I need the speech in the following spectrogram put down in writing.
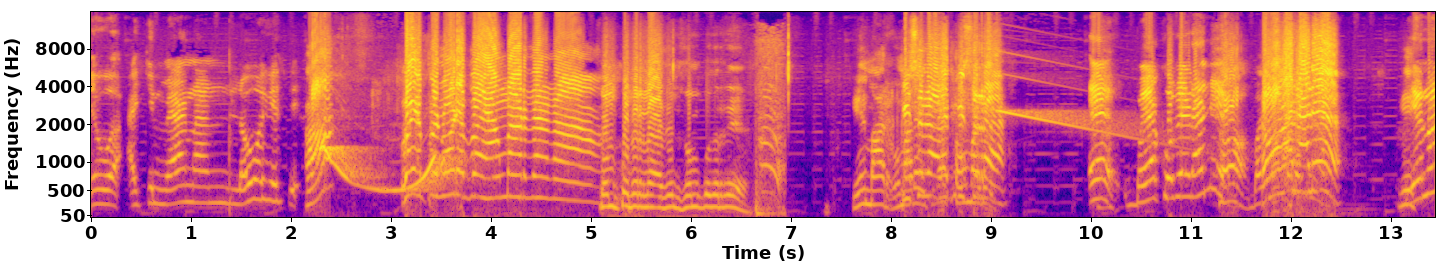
ಯವ್ವ ಆಕಿನ ಮ್ಯಾಗ ನಾನ್ ಲವ್ ಆಗೈತಿ. ಹಾ? ಓಯಪ್ಪ ನೋಡಪ್ಪ ಹೆಂಗ್ ಮಾಡ್ದಾನ? ಸುಮ್ ಕುದ್ರಲ್ಲ ಅದಿನ್ ಸುಮ್ ಕುದ್ರಿ. ಏನ್ ಮಾರ? ಏ ಬಯಕ್ ಹೋಗ್ಬೇಡ ನೀ. ಹಾ, ನಾನೇ. ಏನು?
